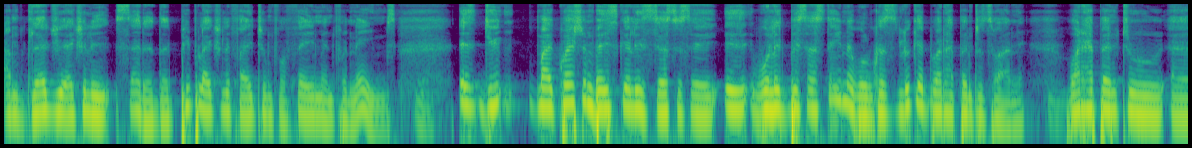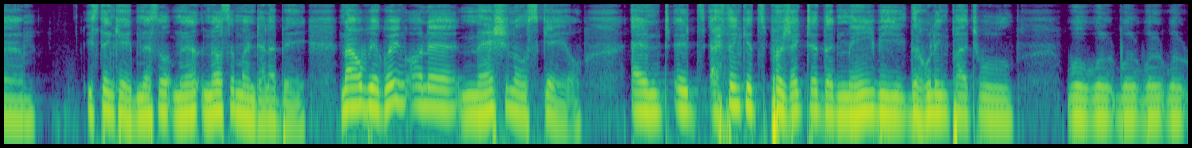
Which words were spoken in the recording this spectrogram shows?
I'm glad you actually said it that people are actually fighting for fame and for names. Is do you, my question basically is just to say, is, will it be sustainable? Because look at what happened to Tshwane, what happened to um, Eastern Cape, Nelson, Nelson Mandela Bay. Now we are going on a national scale, and it, I think it's projected that maybe the ruling party will. Will, will, will, will, will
